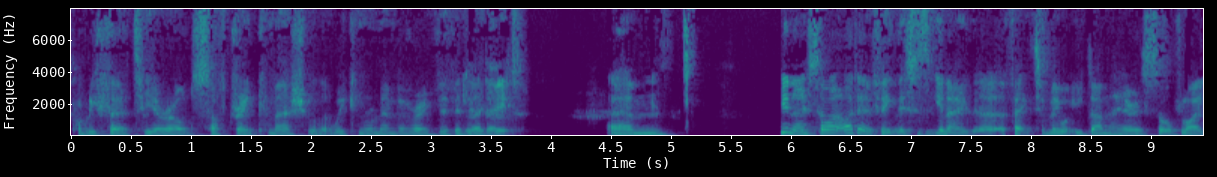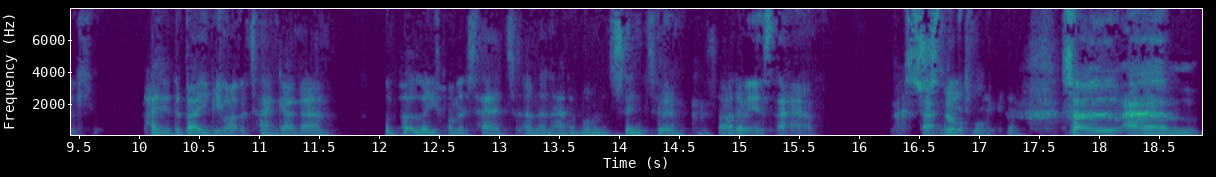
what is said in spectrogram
probably 30 year old soft drink commercial that we can remember very vividly. indeed. Um, you know, so I, I don't think this is, you know, uh, effectively what you've done here is sort of like painted a baby like the Tango Man and put a leaf on its head and then had a woman sing to him. So I don't think it's that out. That's That just normal. So, um,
